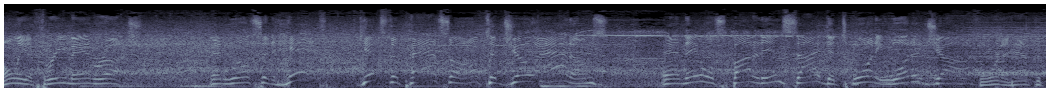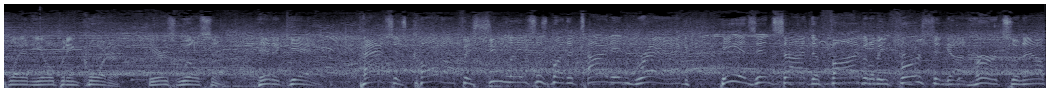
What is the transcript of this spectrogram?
Only a three-man rush. And Wilson hit, gets the pass off to Joe Adams, and they will spot it inside the 20. What a job. Four and a half to play in the opening quarter. Here's Wilson. Hit again. Pass is caught off his shoelaces by the tight end Gragg. He is inside the five. It'll be first and got hurt. So now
